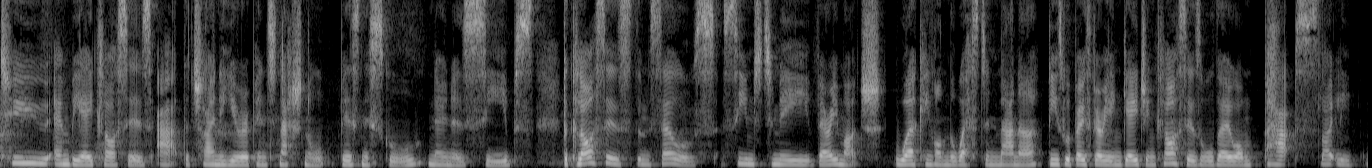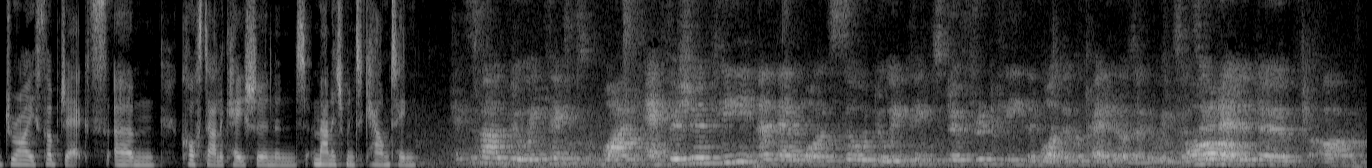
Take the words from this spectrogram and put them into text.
two MBA classes at the China Europe International Business School, known as CEIBS. The classes themselves seemed to me very much working on the Western manner. These were both very engaging classes, although on perhaps slightly dry subjects um, cost allocation and management accounting. It's about doing things one efficiently and then also doing things differently than what the competitors are doing. So it's oh. a relative um, field.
